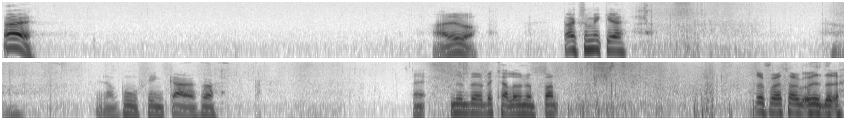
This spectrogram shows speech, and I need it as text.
Hej! Ja, det är bra. Tack så mycket. Ja, det är bofinkar alltså. Nej, nu börjar det bli kall om rumpan. Då får jag ta och gå vidare.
